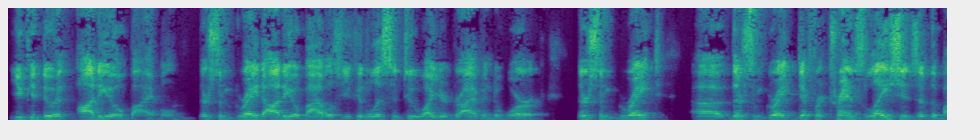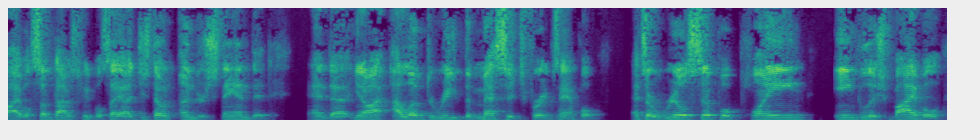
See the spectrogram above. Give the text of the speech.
You can do an audio Bible. There's some great audio Bibles you can listen to while you're driving to work. There's some great, uh, there's some great different translations of the Bible. Sometimes people say, I just don't understand it. And, uh, you know, I, I love to read the message, for example. That's a real simple, plain, English Bible.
